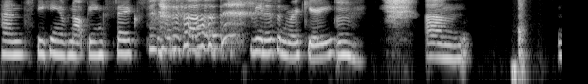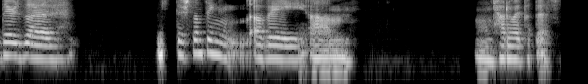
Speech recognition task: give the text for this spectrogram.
And speaking of not being fixed, what about Venus and Mercury? Mm. Um, there's a there's something of a um, hmm, how do I put this?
